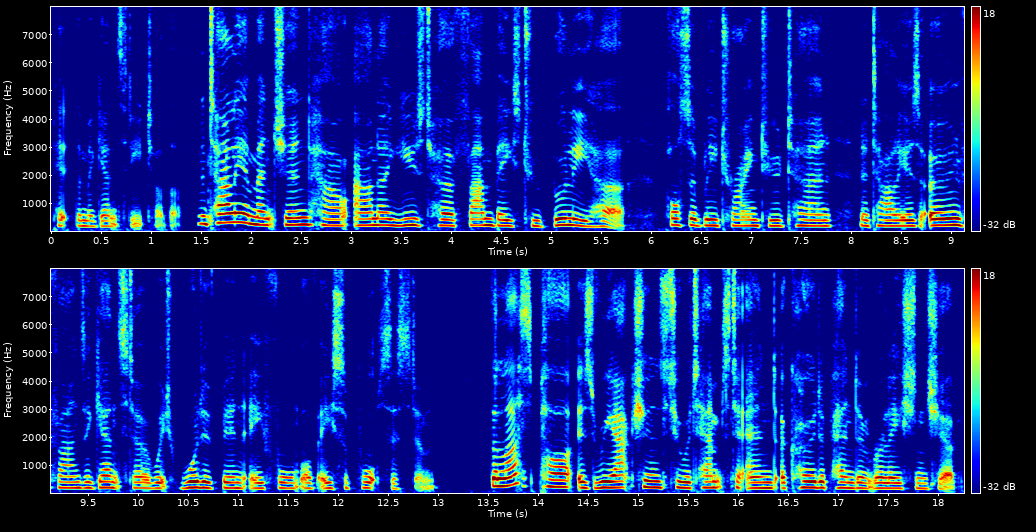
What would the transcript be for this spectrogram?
pit them against each other. Natalia mentioned how Anna used her fan base to bully her possibly trying to turn Natalia's own fans against her, which would have been a form of a support system. The last part is reactions to attempts to end a codependent relationship.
